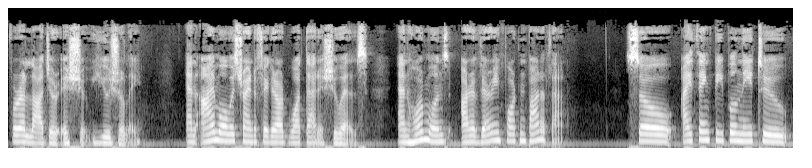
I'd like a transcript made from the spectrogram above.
for a larger issue, usually. And I'm always trying to figure out what that issue is. And hormones are a very important part of that. So I think people need to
